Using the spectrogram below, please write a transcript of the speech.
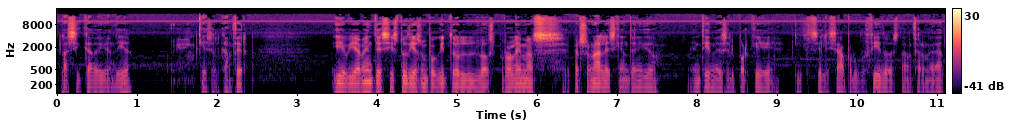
clásica de hoy en día, que es el cáncer. Y obviamente si estudias un poquito los problemas personales que han tenido, entiendes el por qué se les ha producido esta enfermedad.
